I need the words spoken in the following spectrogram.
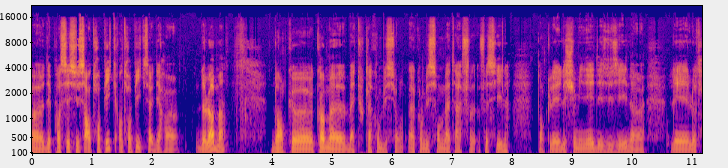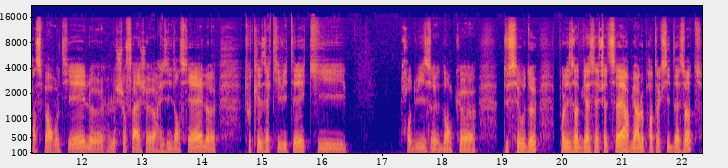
euh, des processus anthropiques. Anthropiques, ça veut dire de l'homme. Hein. Donc, comme bah, toute la combustion, la combustion de matières fossiles. Donc, les, cheminées des usines, le transport routier, le, le chauffage résidentiel, toutes les activités qui produisent donc du CO2. Pour les autres gaz à effet de serre, eh bien le protoxyde d'azote,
